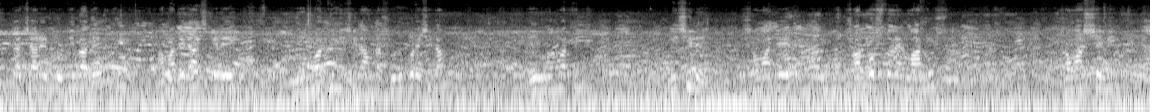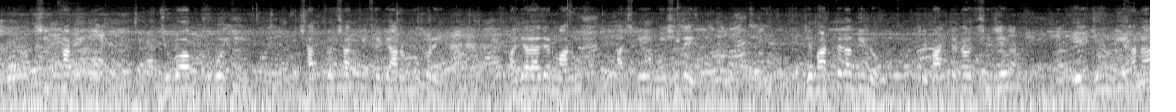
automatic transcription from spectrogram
অত্যাচারের প্রতিবাদে আমাদের আজকের এই মোমবাতি মিছিল আমরা শুরু করেছিলাম। এই মোমবাতি মিছিলে সমাজের সর্বস্তরের মানুষ, সমাজসেবী, শিক্ষাবিদ, যুবক, যুবতী, ছাত্রছাত্রী থেকে আরম্ভ করে হাজার হাজার মানুষ আজকে এই মিছিলে যে বার্তাটা দিল সেই বার্তাটা হচ্ছে যে এই জঙ্গি হানা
